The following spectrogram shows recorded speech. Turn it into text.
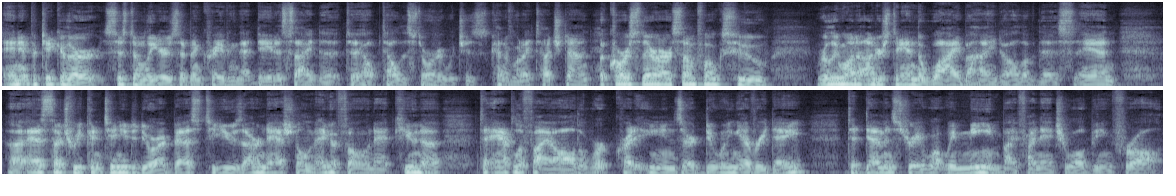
And in particular system leaders have been craving that data side to, to help tell the story which is kind of what i touched on. Of course there are some folks who really want to understand the why behind all of this. And uh, as such, we continue to do our best to use our national megaphone at CUNA to amplify all the work credit unions are doing every day to demonstrate what we mean by financial well being for all.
